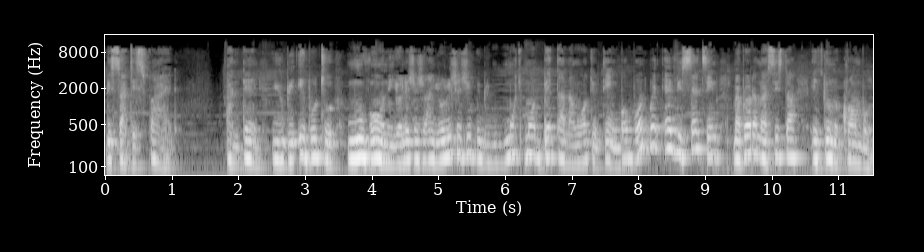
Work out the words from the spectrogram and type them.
be satisfied, and then you'll be able to move on in your relationship, and your relationship will be much more better than what you think. But when envy sets in, my brother, my sister, it's going to crumble.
